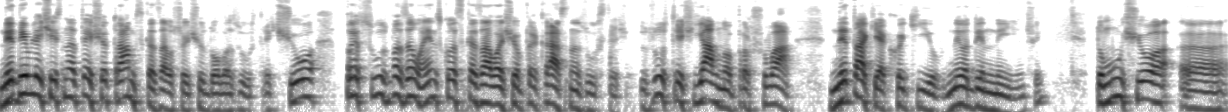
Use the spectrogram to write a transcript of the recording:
не дивлячись на те, що Трамп сказав, що чудова зустріч, що прес-служба Зеленського сказала, що прекрасна зустріч. Зустріч явно пройшла не так, як хотів ні один, ні інший, тому що е,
